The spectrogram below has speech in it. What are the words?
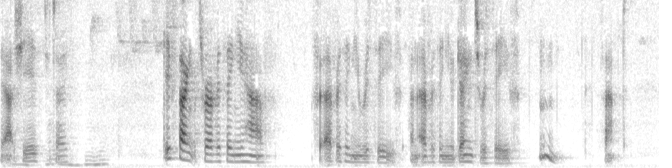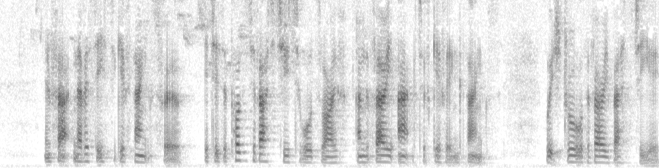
It actually is today. Mm-hmm. Give thanks for everything you have, for everything you receive, and everything you're going to receive. Hmm, sapped. In fact, never cease to give thanks, for it is a positive attitude towards life and the very act of giving thanks which draw the very best to you.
